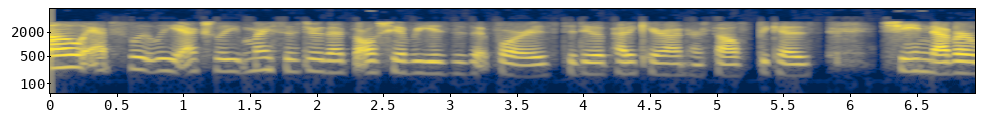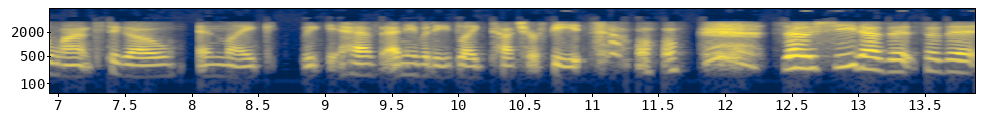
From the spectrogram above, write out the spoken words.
Oh, absolutely. Actually, my sister, that's all she ever uses it for is to do a pedicure on herself because she never wants to go and like have anybody like touch her feet. So, so she does it so that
